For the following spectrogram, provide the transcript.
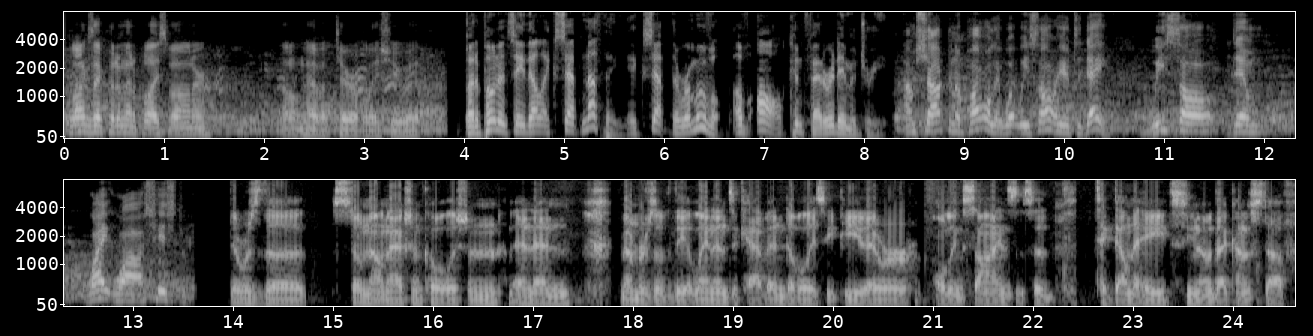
As long as they put them in a place of honor, I don't have a terrible issue with it. But opponents say they'll accept nothing except the removal of all Confederate imagery. I'm shocked and appalled at what we saw here today. We saw them whitewash history. There was the Stone Mountain Action Coalition and then members of the Atlanta and DeKalb NAACP, they were holding signs that said, take down the hate, you know, that kind of stuff.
